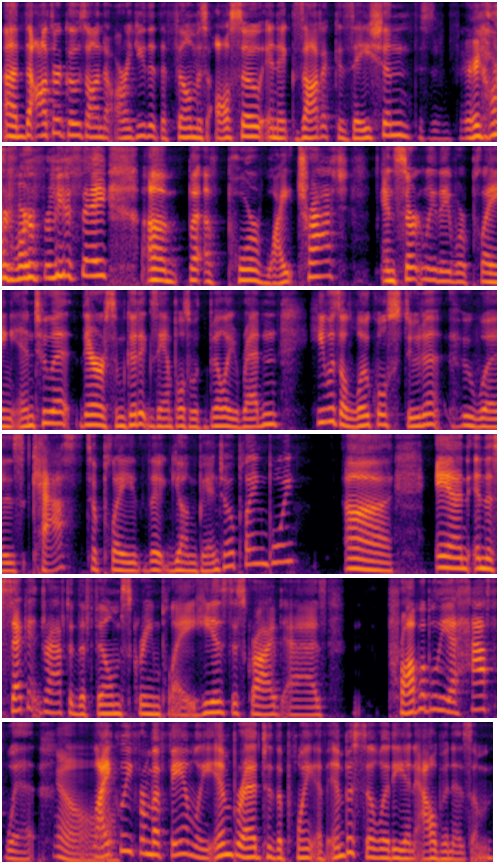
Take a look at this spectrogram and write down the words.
Um, the author goes on to argue that the film is also an exoticization. This is a very hard word for me to say, um, but of poor white trash and certainly they were playing into it. There are some good examples with Billy Redden. He was a local student who was cast to play the young banjo playing boy. Uh, and in the second draft of the film screenplay, he is described as probably a half wit, likely from a family inbred to the point of imbecility and albinism.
